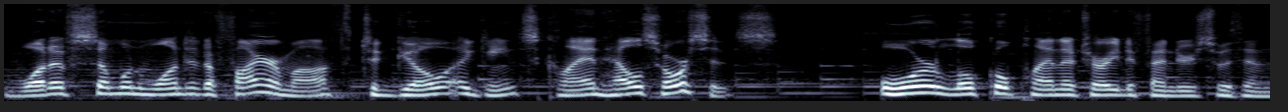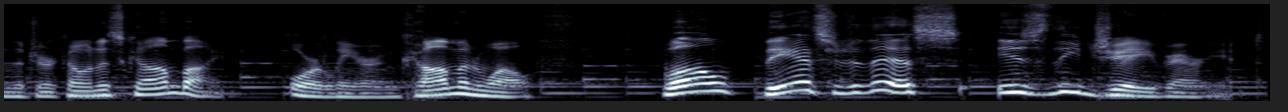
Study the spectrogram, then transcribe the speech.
What if someone wanted a Fire Moth to go against Clan Hell's horses? Or local planetary defenders within the Draconis Combine? Or Lyran Commonwealth? Well, the answer to this is the J variant,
